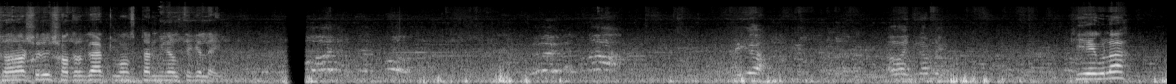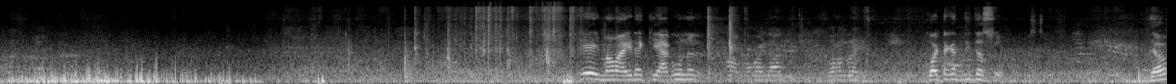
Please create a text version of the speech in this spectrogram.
সরাসরি সদরঘাট লঞ্চ টার্মিনাল থেকে লাইভ। কি এগুলা? এই মামা, এটা কি আগুনের কয় টাকা দিতেছো? দাও।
